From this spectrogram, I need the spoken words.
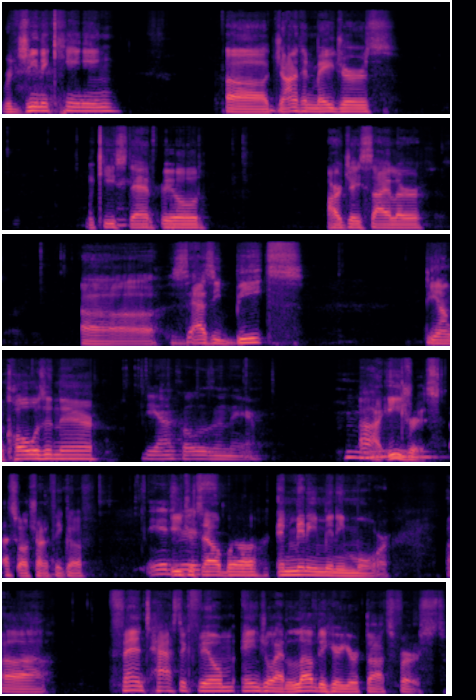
Regina King, uh, Jonathan Majors, LaKeith Stanfield, RJ Cyler, uh, Zazie Beetz, Deon Cole was in there. Deon Cole was in there. Ah, Idris. That's what I was trying to think of. Idris. Idris Elba, and many, many more. Uh, fantastic film. Angel, I'd love to hear your thoughts first.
